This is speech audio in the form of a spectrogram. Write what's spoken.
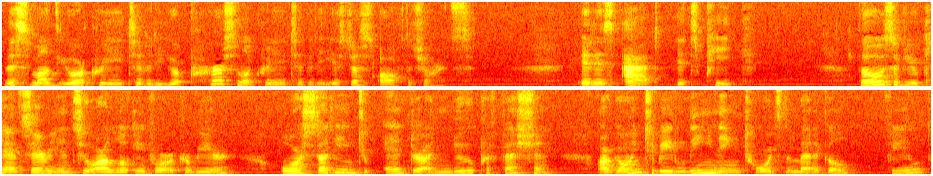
This month, your creativity, your personal creativity, is just off the charts. It is at its peak. Those of you Cancerians who are looking for a career or studying to enter a new profession are going to be leaning towards the medical field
